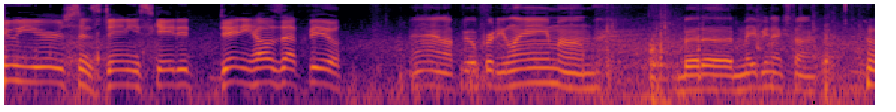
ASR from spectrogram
Two years since Danny skated. Danny, how does that feel? Man, I feel pretty lame, um, but uh, maybe next time. Yeah,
